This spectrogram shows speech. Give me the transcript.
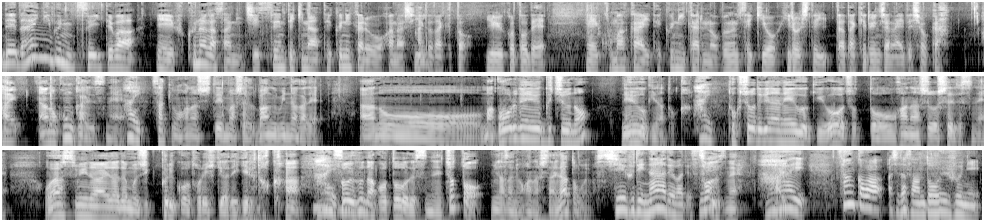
で、第2部については、えー、福永さんに実践的なテクニカルをお話しいただくということで、はい、えー、細かいテクニカルの分析を披露していただけるんじゃないでしょうか。はい。あの、今回ですね、はい、さっきもお話ししてましたけど、番組の中で、あのー、まあ、ゴールデンウィーク中の値動きだとか、はい、特徴的な値動きをちょっとお話をしてですね、お休みの間でもじっくりこう取引ができるとか、はい、そういうふうなことをですね、ちょっと皆さんにお話したいなと思います。CFD ならではですね。そうですね。はい。はい、参加は、芦田さんどういうふうに？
